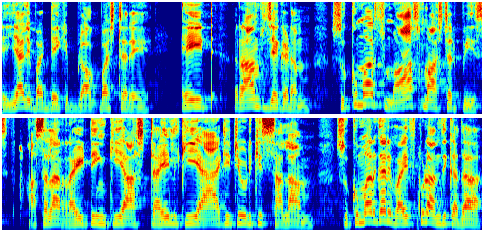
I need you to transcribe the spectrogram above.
చెయ్యాలి బర్త్డేకి బ్లాక్ బస్టరే eight Ram's Jagadam Sukumar's mass masterpiece అసలు ఆ రైటింగ్కి ఆ స్టైల్కి ఆ యాటిట్యూడ్కి సలాం. సుకుమార్ గారి వైఫ్ కూడా అంది కదా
